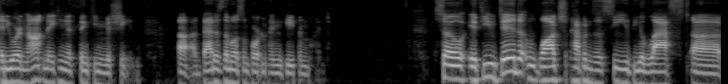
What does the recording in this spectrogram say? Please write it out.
and you are not making a thinking machine. Uh, that is the most important thing to keep in mind. So if you did watch, happen to see the last, uh,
